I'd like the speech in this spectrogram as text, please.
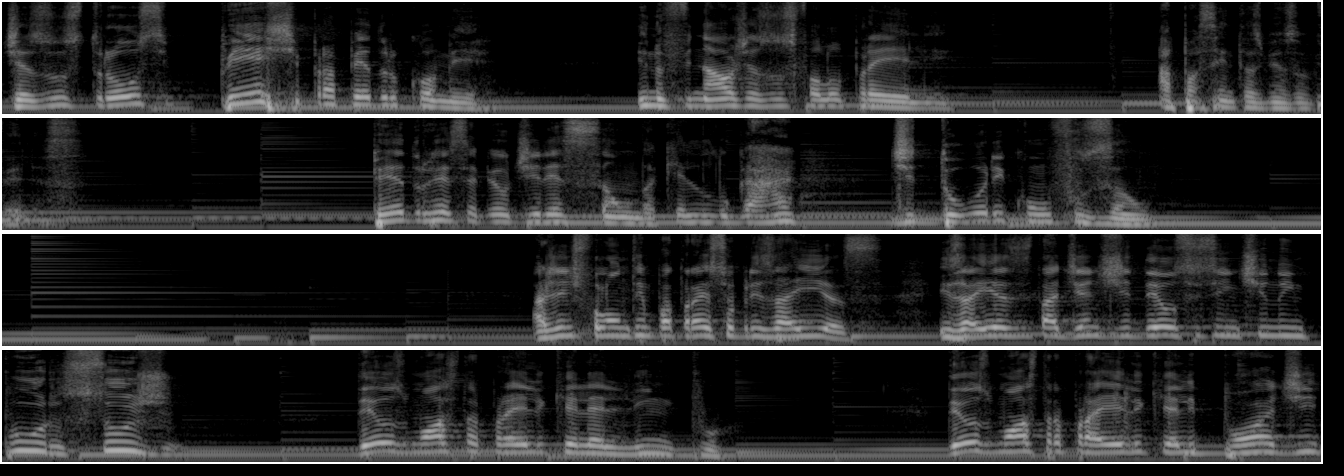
Jesus trouxe peixe para Pedro comer. E no final Jesus falou para ele: apacenta as minhas ovelhas. Pedro recebeu direção daquele lugar de dor e confusão. A gente falou um tempo atrás sobre Isaías. Isaías está diante de Deus se sentindo impuro, sujo. Deus mostra para ele que ele é limpo. Deus mostra para ele que ele pode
